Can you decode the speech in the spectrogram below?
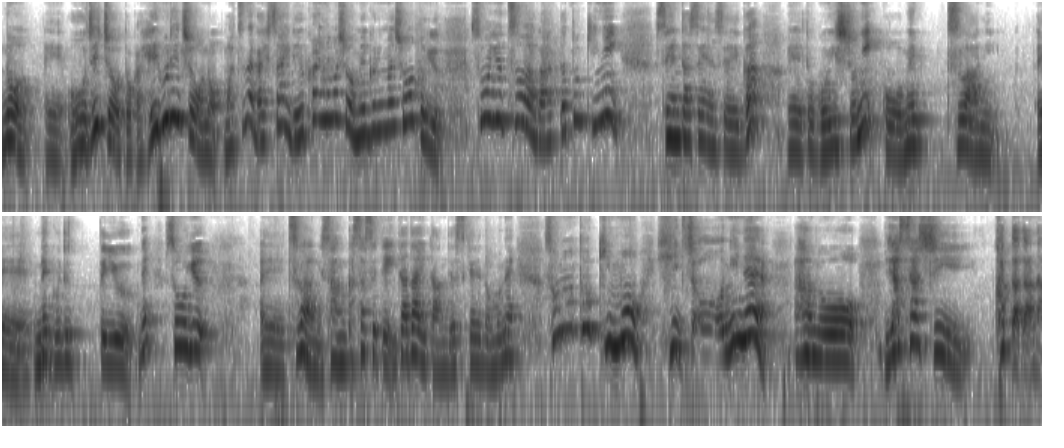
良の、えー、王子町とか平栗町の松永久秀ゆかりの場所を巡りましょうというそういうツアーがあった時に千田先生が、えーと、ご一緒にこうめツアーに、えー、巡るっていうねそういうえー、ツアーに参加させていただいたんですけれどもねその時も非常にねあの優しい方だな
